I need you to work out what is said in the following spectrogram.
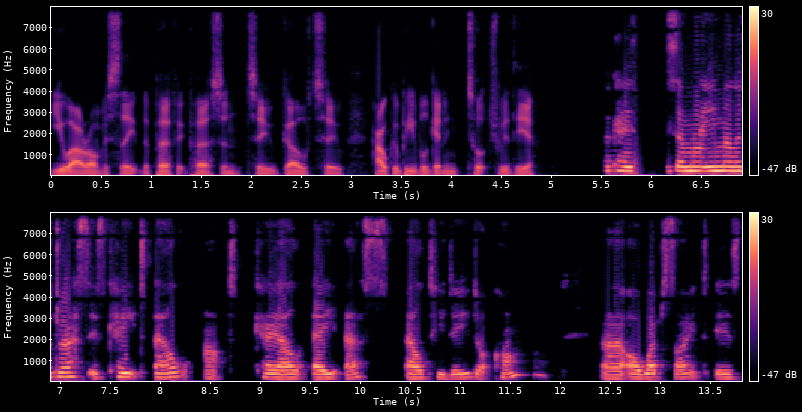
you are obviously the perfect person to go to. How can people get in touch with you? Okay, so my email address is katel at klasltd.com. Uh, our website is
